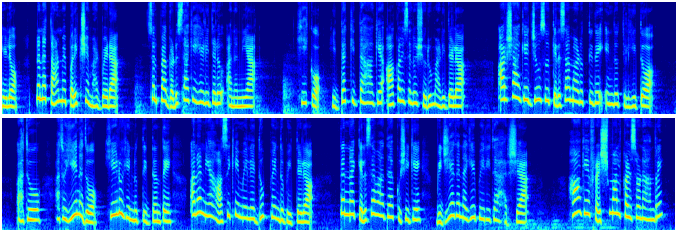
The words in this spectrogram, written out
ಹೇಳು, ನನ್ನ ತಾಳ್ಮೆ ಪರೀಕ್ಷೆ ಮಾಡಬೇಡ, ಸ್ವಲ್ಪ ಗಡುಸಾಗಿ ಹೇಳಿದಳು ಅನನ್ಯ. ಹೀಗೋ, ಇದ್ದಕ್ಕಿದ್ದ ಹಾಗೆ ಆಕಳಿಸಲು ಶುರು ಮಾಡಿದಳು. ಹರ್ಷಾಗೆ ಜ್ಯೂಸು ಕೆಲಸ ಮಾಡುತ್ತಿದೆ ಎಂದು ತಿಳಿಯಿತು. ಅದು ಅದು ಏನದು? ಹೇಳು ಎನ್ನುತ್ತಿದ್ದಂತೆ ಅನನ್ಯ ಹಾಸಿಗೆ ಮೇಲೆ ದುಪ್ಪೆಂದು ಬಿದ್ದಳ. ತನ್ನ ಕೆಲಸವಾದ ಖುಷಿಗೆ ವಿಜಯದ ನಗೆ ಬೀರಿದ ಹರ್ಷ. ಹಾಗೆ ಫ್ರೆಶ್ ಮಾಲ್ ಕಳಿಸೋಣ ಅಂದರೆ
